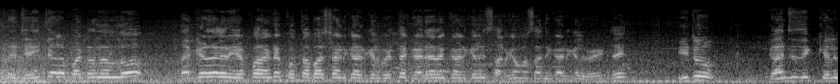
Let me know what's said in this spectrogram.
అంటే జైత్యాల పట్టణంలో దగ్గర దగ్గర చెప్పాలంటే కొత్త బస్ స్టాండ్ కాడికి వెళ్ళి పెడితే గడియారం కాడికి వెళ్ళి సర్గమ సంధి కాడికి వెళ్ళి పెడితే ఇటు గంజి దిక్కెళ్ళి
